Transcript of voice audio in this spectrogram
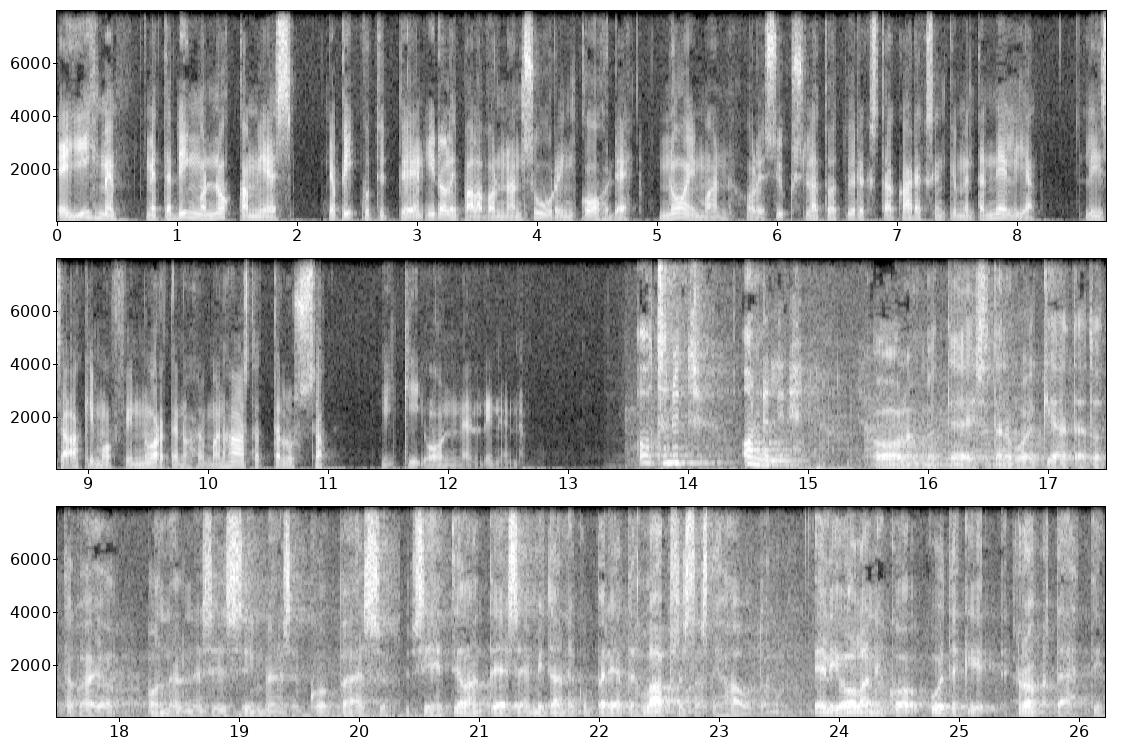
Ei ihme, että Dingon nokkamies ja pikkutyttöjen idolipalvonnan suurin kohde, Noiman, oli syksyllä 1984 Liisa Akimoffin nuortenohjelman haastattelussa iki onnellinen. Oletko nyt onnellinen? Olen, mä ei sitä voi kieltää. Totta kai jo onnellinen siis siinä mielessä, kun on päässyt siihen tilanteeseen, mitä on niin kuin periaatteessa lapsesta asti hautonut. Eli olla niin kuin kuitenkin rock-tähti.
